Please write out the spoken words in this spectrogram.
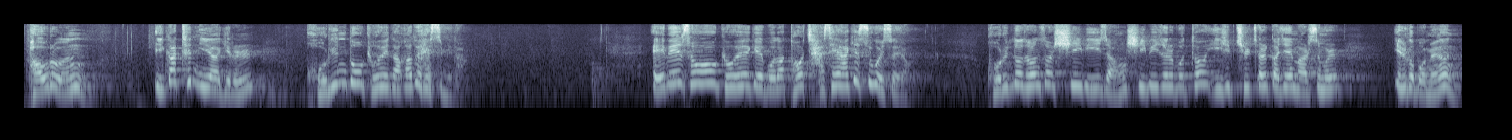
바울은 이 같은 이야기를 고린도 교회다가도 했습니다. 에베소 교회계보다 더 자세하게 쓰고 있어요. 고린도전서 12장 12절부터 27절까지의 말씀을 읽어보면은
